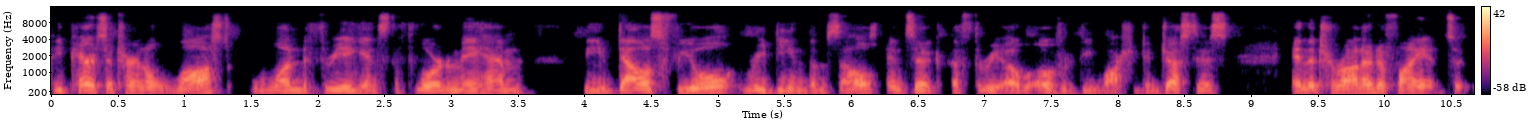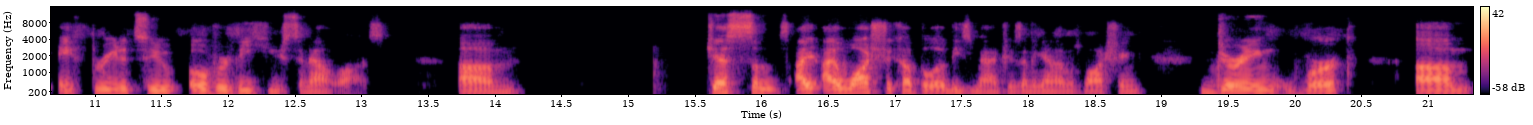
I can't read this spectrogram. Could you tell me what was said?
The Paris Eternal lost 1 3 against the Florida Mayhem. The Dallas Fuel redeemed themselves and took a 3 0 over the Washington Justice and the Toronto Defiant took a three to two over the Houston Outlaws. Um, just some, I, I watched a couple of these matches, and again, I was watching during work. Um,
